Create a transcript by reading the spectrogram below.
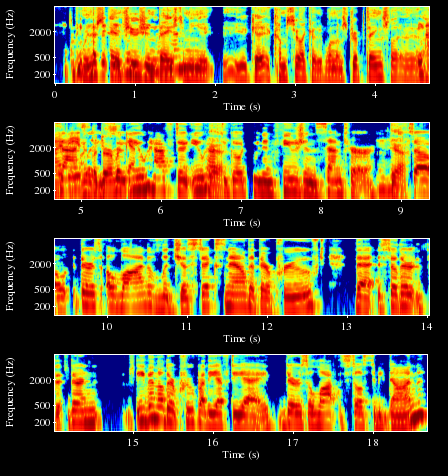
when you say infusion, based, I mean you you get it comes through like a, one of those drip things, uh, exactly. Hypodermic. So you have to you have yeah. to go to an infusion center. Mm-hmm. Yeah. So there's a lot of logistics now that they're approved. That so they're they're even though they're approved by the FDA, there's a lot that still has to be done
